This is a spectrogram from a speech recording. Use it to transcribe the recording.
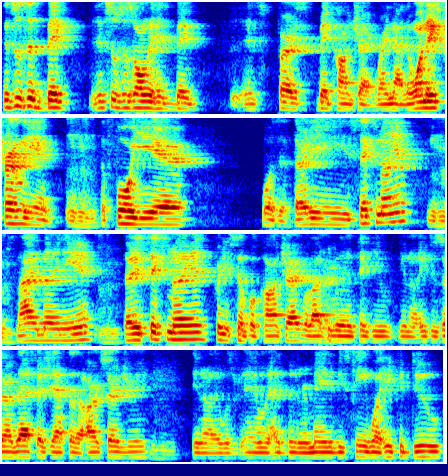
this was his big. This was his only his big, his first big contract right now. The one he's currently in, Mhm, the four year, was it thirty six million? mhm, Nine million a year. mhm, Thirty six million, pretty simple contract. A lot of people didn't think he, you know, he deserved that, especially after the heart surgery. mhm. You know, it was it had been remained to be seen what he could do.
